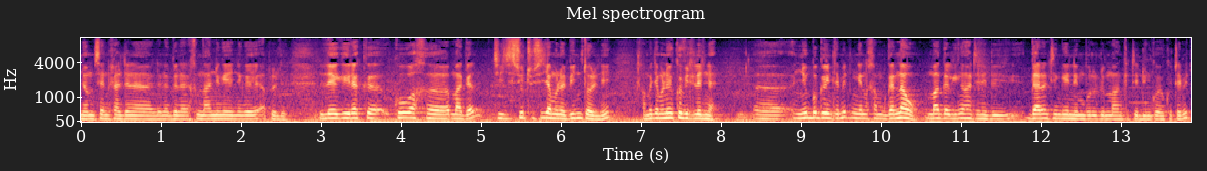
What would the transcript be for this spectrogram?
ñoom seen xel dana dana gën a xam naa ñu ngay ñu ngay applaudir léegi rek ku wax magal ci surtout si jamono bi ñu toll nii xam nga jamonoy Covid lañ ne. Euh, ñu bëgg tamit ngeen xam gannaaw màggal gi nga xamante ne bi garanti ngeen ne mburu du manqué te duñ koy ko tamit.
